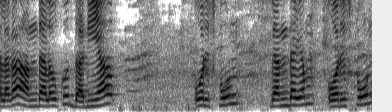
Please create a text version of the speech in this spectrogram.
மிளகாய் அந்த அளவுக்கு தனியாக ஒரு ஸ்பூன் வெந்தயம் ஒரு ஸ்பூன்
